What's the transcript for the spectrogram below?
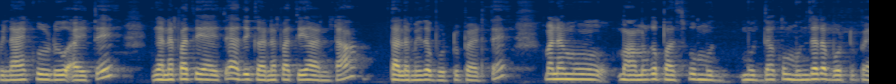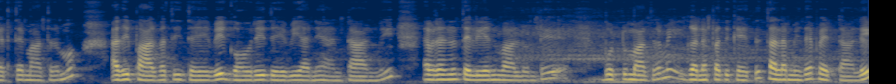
వినాయకుడు అయితే గణపతి అయితే అది గణపతి అంట. తల మీద బొట్టు పెడితే మనము మామూలుగా పసుపు ముద్దకు ముందర బొట్టు పెడితే మాత్రము అది పార్వతీదేవి గౌరీదేవి అని అంటా అండి. ఎవరైనా తెలియని వాళ్ళు ఉంటే బొట్టు మాత్రమే గణపతికి అయితే తల మీదే పెట్టాలి.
